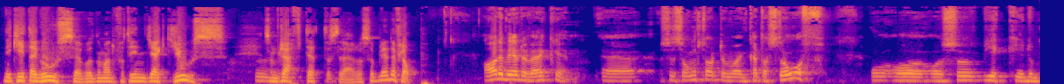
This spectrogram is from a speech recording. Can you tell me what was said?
Nikita Gusev och de hade fått in Jack Hughes mm. som draftet och sådär och så blev det flopp. Ja, det blev det verkligen. Eh, säsongstarten var en katastrof och, och, och så gick ju de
